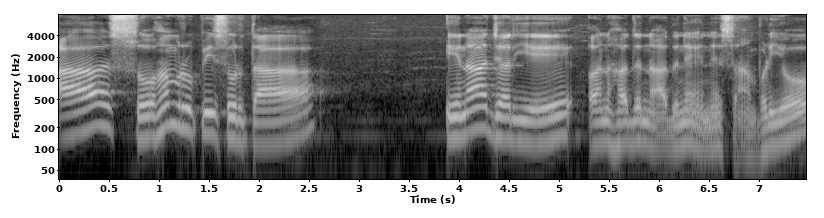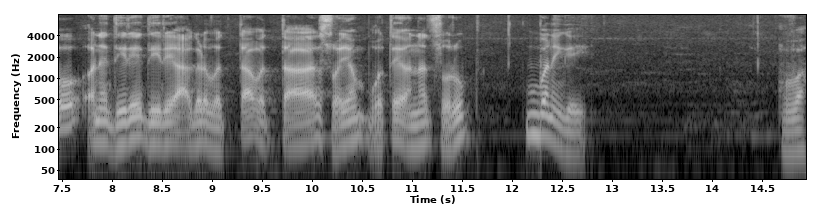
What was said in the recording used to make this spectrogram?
આ સોહમરૂપી સુરતા એના જરીએ અનહદ નાદને એને સાંભળ્યો અને ધીરે ધીરે આગળ વધતા વધતા સ્વયં પોતે અનહદ સ્વરૂપ બની ગઈ. વાહ.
